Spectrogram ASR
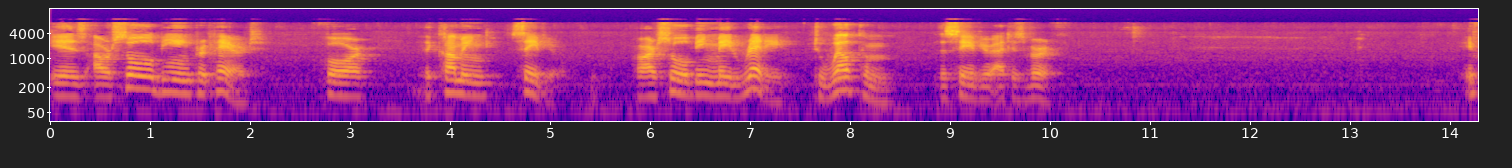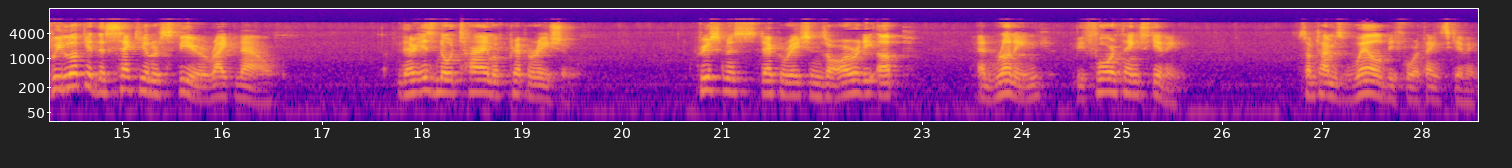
is our soul being prepared for the coming Savior, our soul being made ready to welcome the Savior at his birth. If we look at the secular sphere right now, there is no time of preparation. Christmas decorations are already up and running before Thanksgiving, sometimes well before Thanksgiving.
